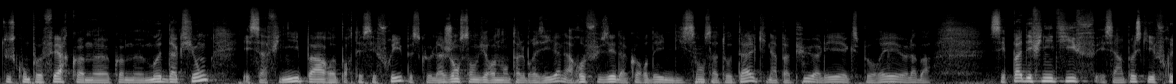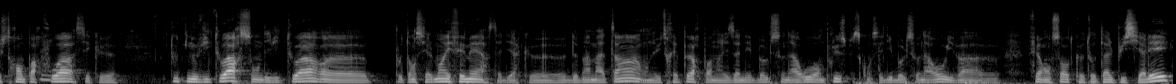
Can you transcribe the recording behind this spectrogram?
tout ce qu'on peut faire comme, euh, comme mode d'action. Et ça finit par porter ses fruits parce que l'agence environnementale brésilienne a refusé d'accorder une licence à Total qui n'a pas pu aller explorer euh, là-bas. C'est pas définitif et c'est un peu ce qui est frustrant parfois, c'est que toutes nos victoires sont des victoires potentiellement éphémère. C'est-à-dire que demain matin, on a eu très peur pendant les années Bolsonaro en plus, parce qu'on s'est dit Bolsonaro, il va euh, faire en sorte que Total puisse y aller.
